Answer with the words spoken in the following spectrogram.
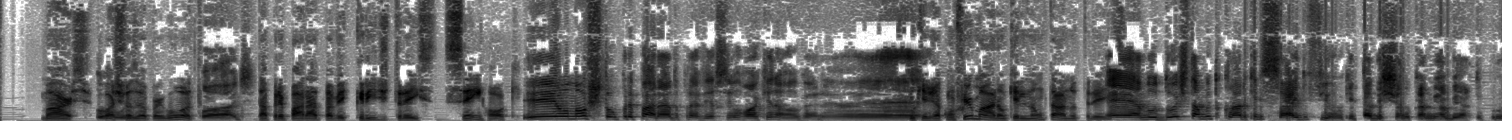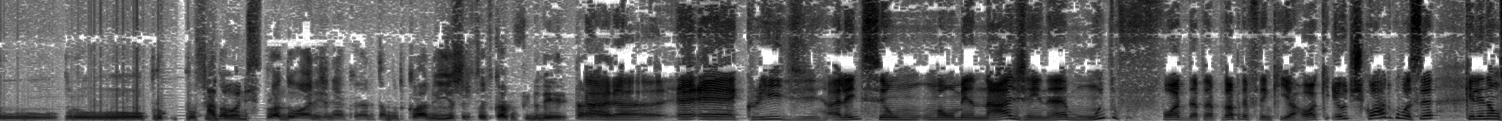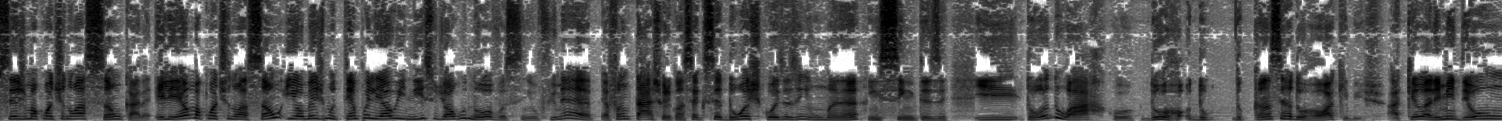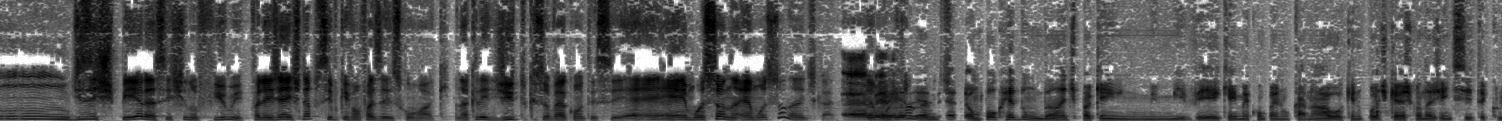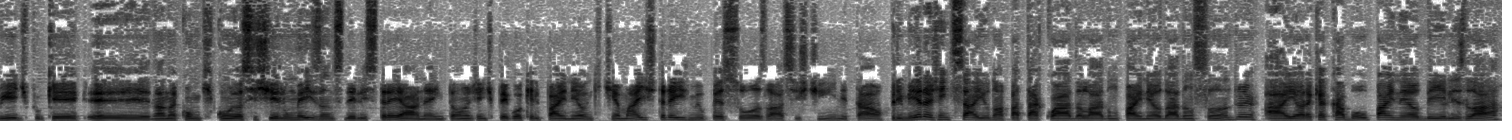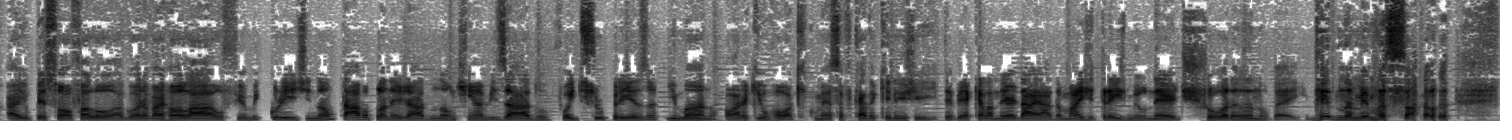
Márcio, posso Oi. fazer uma pergunta? Pode. Tá preparado pra ver Creed 3 sem rock? Eu não estou preparado pra ver sem o Rock, não, cara. É... Porque já confirmaram que ele não tá no 3. É, no 2 tá muito claro que ele sai do filme, que ele tá deixando o caminho aberto pro. pro. pro, pro filho Adonis. Da, pro Adonis, né, cara? Tá muito claro isso. Ele foi ficar com o filho dele. Tá? Cara, é, é Creed, além de ser um- uma homenagem, né, muito foda pra própria franquia Rock, eu discordo com você que ele não seja uma continuação, cara. Ele é uma continuação e ao mesmo tempo ele é o início de algo novo, assim. O filme é, é fantástico, ele consegue ser duas coisas em uma, né, em síntese. E todo o arco do, do, do câncer do rock, bicho, aquilo ali me deu um, um desespero assistindo o filme. Falei, gente, não é possível que eles vão fazer isso com o rock. Eu não acredito que isso vai acontecer. É, é, é emocionante, é emocionante, cara. É, É, emocionante. é- é um pouco redundante pra quem me vê, quem me acompanha no canal, aqui no podcast, quando a gente cita Creed, porque é, lá na Comic Con eu assisti ele um mês antes dele estrear, né? Então a gente pegou aquele painel em que tinha mais de 3 mil pessoas lá assistindo e tal. Primeiro a gente saiu numa pataquada lá de um painel do Adam Sandler, aí a hora que acabou o painel deles lá, aí o pessoal falou, agora vai rolar o filme Creed. Não tava planejado, não tinha avisado, foi de surpresa. E, mano, a hora que o rock começa a ficar daquele jeito, você vê aquela nerdaiada, mais de 3 mil nerds chorando, velho, dentro na mesma sala.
